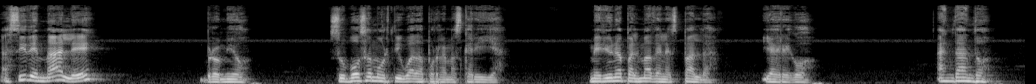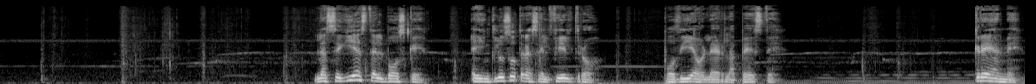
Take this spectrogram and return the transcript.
Así de mal, ¿eh? bromeó, su voz amortiguada por la mascarilla. Me dio una palmada en la espalda y agregó. Andando. La seguí hasta el bosque, e incluso tras el filtro, podía oler la peste. Créanme,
